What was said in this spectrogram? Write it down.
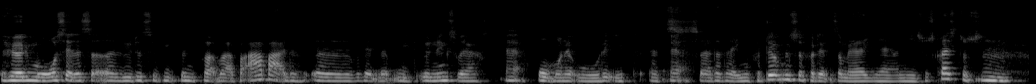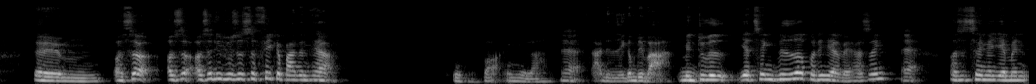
Jeg hørte i morges, at jeg sad og lyttede til Bibelen på, var på arbejde, øh, ved den der, mit yndlingsvers, Ja. Romerne 8.1, at Ja. ja. så er der da ingen fordømmelse for den, som er i Herren Jesus Kristus. Mm. Øhm, og, så, og, så, og så lige pludselig, så fik jeg bare den her åbenbaring, eller Ja. nej, det ved jeg ikke, om det var. Men du ved, jeg tænkte videre på det her vers, ikke? Ja. Og så tænker jeg, jamen,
